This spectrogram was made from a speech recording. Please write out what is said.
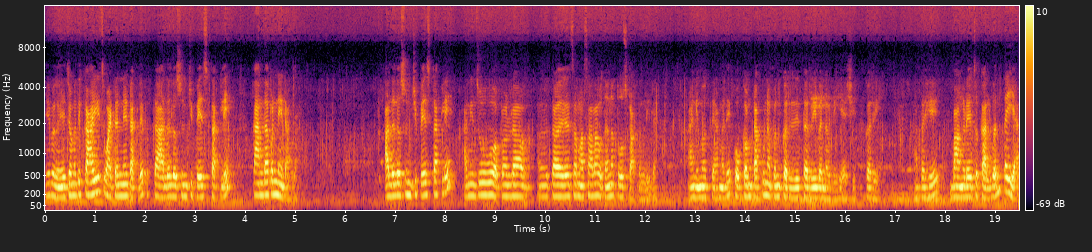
हे बघा याच्यामध्ये काहीच वाटण नाही टाकले फक्त आलं लसूणची पेस्ट टाकले कांदा पण नाही टाकला. आलं लसूणची पेस्ट टाकले आणि जो आपला तळ्याचा मसाला होता ना तोच टाकून दिला. आणि मग त्यामध्ये कोकम टाकून आपण करी तर्री बनवली ही अशी करी. आता हे बांगड्याचं कालवण तयार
